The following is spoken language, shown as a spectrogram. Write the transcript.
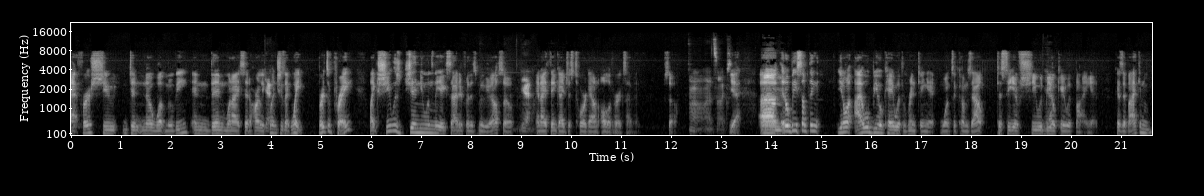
at first she didn't know what movie, and then when I said Harley Yeah. Quinn, she's like, "Wait, Birds of Prey?" Like she was genuinely excited for this movie also, yeah. and I think I just tore down all of her excitement. So Oh, that sucks. Yeah. uh, Um, it'll be something. You know what? I will be okay with renting it once it comes out to see if she would be Yeah. okay with buying it. Because if I can,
